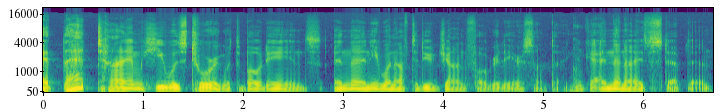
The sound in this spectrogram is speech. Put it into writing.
at that time he was touring with the BoDeans and then he went off to do John Fogerty or something. Okay. And then I stepped in.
